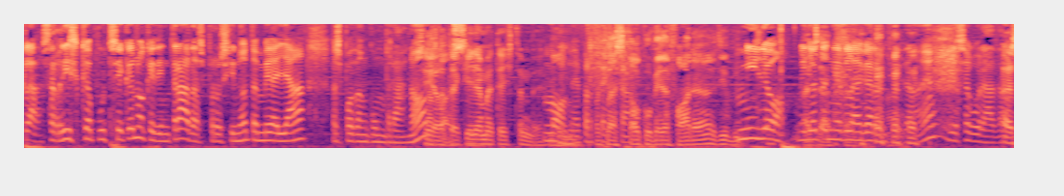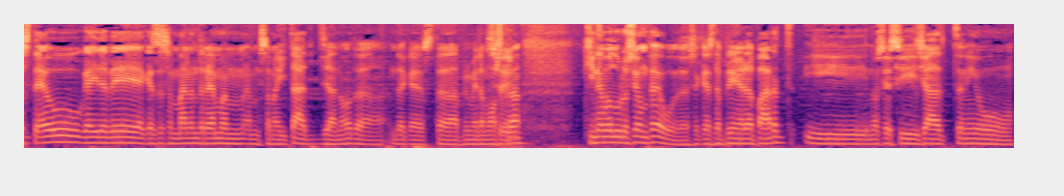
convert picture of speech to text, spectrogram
clar, s'arrisca potser que no quedi entrades, però si no, també allà es poden comprar, no? Sí, a la Ah, sí. taquilla mateix també. Molt bé, Perquè clar, si perfecte. qualcú ve de fora... Diu... Millor, millor tenir-la garantida, eh? I assegurada. Esteu gairebé, aquesta setmana entrem amb, amb la meitat ja, no?, de- d'aquesta primera mostra. Sí. Quina valoració en feu d'aquesta primera part? I no sé si ja teniu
